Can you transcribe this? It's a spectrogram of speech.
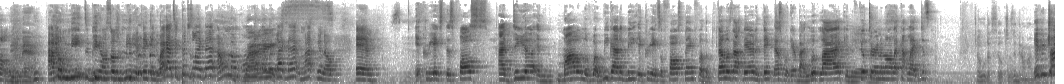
own. Amen. I don't need to be on social media thinking, do I got to take pictures like that? I don't know. I don't know if they Right. look like that. My, you know, and it creates this false idea and model of what we got to be. It creates a false thing for the fellas out there to think that's what everybody look like and Yeah. filtering and all that kind. Of, like just Oh, the filters. Get on my if you're trying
